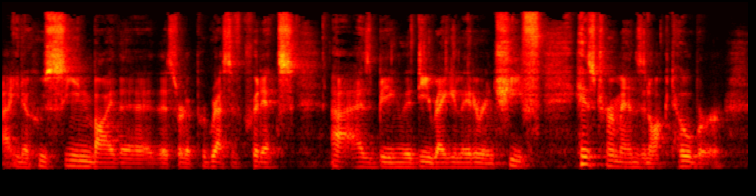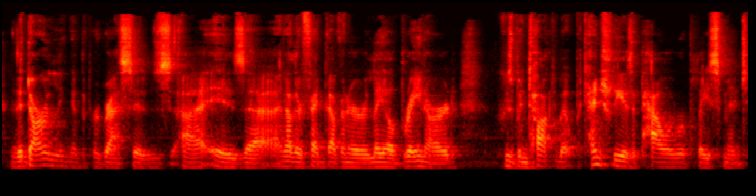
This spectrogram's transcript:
uh, you know, who's seen by the, the sort of progressive critics uh, as being the deregulator in chief. His term ends in October. The darling of the progressives uh, is uh, another Fed governor, Lael Brainard, who's been talked about potentially as a Powell replacement,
